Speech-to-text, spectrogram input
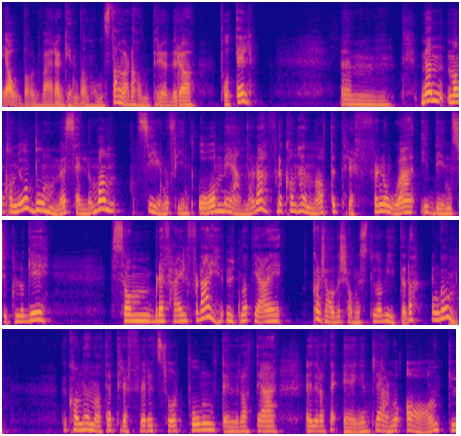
i alle dag, hva er agendaen hans, da? Hva er det han prøver å få til? Um, men man kan jo bomme selv om man sier noe fint og mener det. For det kan hende at det treffer noe i din psykologi som ble feil for deg, uten at jeg kanskje hadde sjanse til å vite det en gang. Det kan hende at jeg treffer et sårt punkt, eller at, jeg, eller at det egentlig er noe annet du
